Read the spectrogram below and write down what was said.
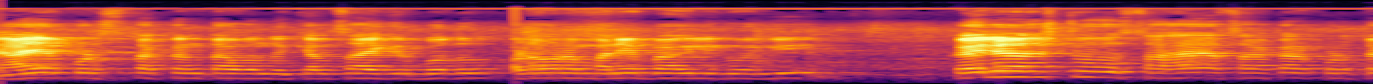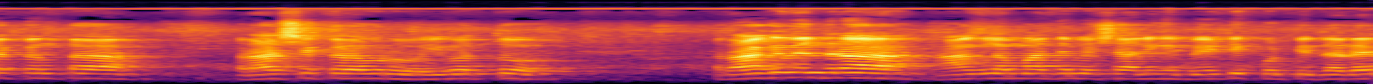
ನ್ಯಾಯ ಕೊಡಿಸ್ತಕ್ಕಂಥ ಒಂದು ಕೆಲಸ ಆಗಿರ್ಬೋದು. ಬಡವರ ಮನೆ ಬಾಗಿಲಿಗೆ ಹೋಗಿ ಕೈಲಾದಷ್ಟು ಸಹಾಯ ಸಹಕಾರ ಕೊಡ್ತಕ್ಕಂಥ ರಾಜಶೇಖರ್ ಅವರು ಇವತ್ತು ರಾಘವೇಂದ್ರ ಆಂಗ್ಲ ಮಾಧ್ಯಮ ಶಾಲೆಗೆ ಭೇಟಿ ಕೊಟ್ಟಿದ್ದಾರೆ.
